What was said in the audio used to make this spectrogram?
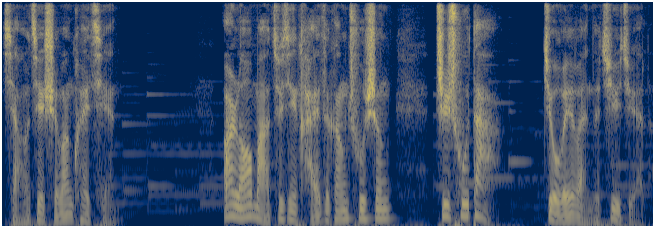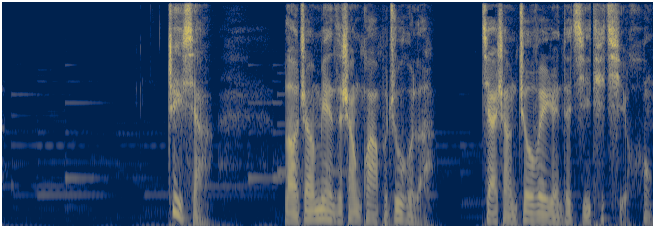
想要借十万块钱。而老马最近孩子刚出生，支出大，就委婉的拒绝了。这下，老张面子上挂不住了，加上周围人的集体起哄，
